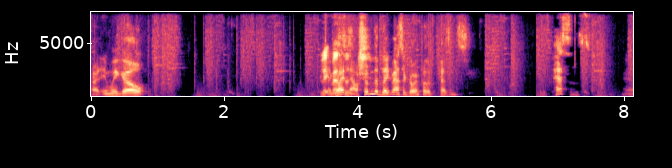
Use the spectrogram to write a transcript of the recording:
Alright, in we go. Blade Like right now, shouldn't the Blade Master going for the peasants? The peasants. Yeah.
